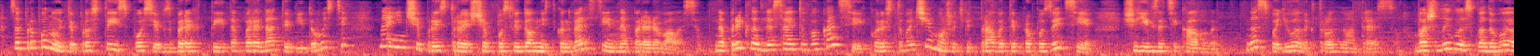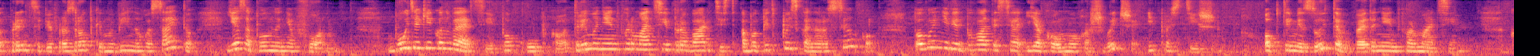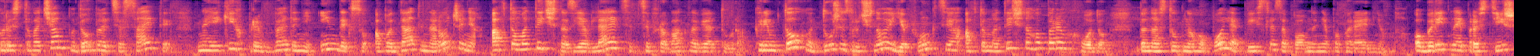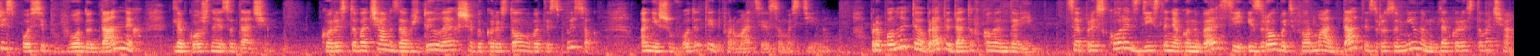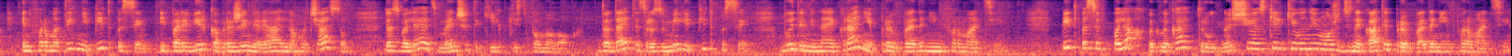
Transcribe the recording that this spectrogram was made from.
Запропонуйте простий спосіб зберегти та передати відомості на інші пристрої, щоб послідовність конверсії не переривалася. Наприклад, для сайту вакансій користувачі можуть відправити пропозиції, що їх зацікавили, на свою електронну адресу. Важливою складовою принципів розробки мобільного сайту є заповнення форм. Будь-які конверсії, покупка, отримання інформації про вартість або підписка на розсилку повинні відбуватися якомога швидше і простіше. Оптимізуйте введення інформації. Користувачам подобаються сайти, на яких при введенні індексу або дати народження автоматично з'являється цифрова клавіатура. Крім того, дуже зручною є функція автоматичного переходу до наступного поля після заповнення попереднього. Оберіть найпростіший спосіб вводу даних для кожної задачі. Користувачам завжди легше використовувати список, аніж вводити інформацію самостійно. Пропонуйте обрати дату в календарі. Це прискорить здійснення конверсії і зробить формат дати зрозумілим для користувача. Інформативні підписи і перевірка в режимі реального часу дозволяють зменшити кількість помилок. Додайте зрозумілі підписи, видимі на екрані при введенні інформації. Підписи в полях викликають труднощі, оскільки вони можуть зникати при введенні інформації.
